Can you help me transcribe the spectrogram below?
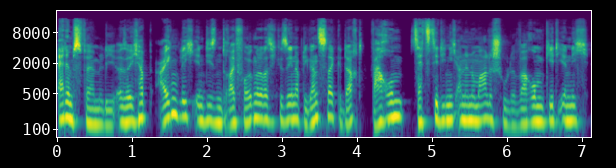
Adams Family. Also ich habe eigentlich in diesen drei Folgen oder was ich gesehen habe, die ganze Zeit gedacht, warum setzt ihr die nicht an eine normale Schule? Warum geht ihr nicht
